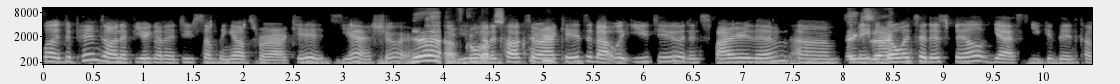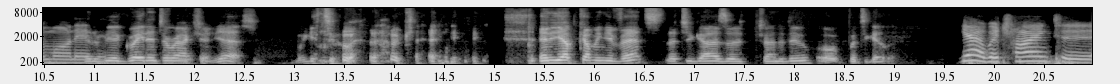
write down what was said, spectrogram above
Well, it depends on if you're going to do something else for our kids. Yeah, sure. Yeah, of you're course. going to talk to our kids about what you do and inspire them um, to exactly. maybe go into this field. Yes, you could then come on in. It'll and... be a great interaction. Yes, we can do it. okay. Any upcoming events that you guys are trying to do or put together? Yeah, we're trying to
